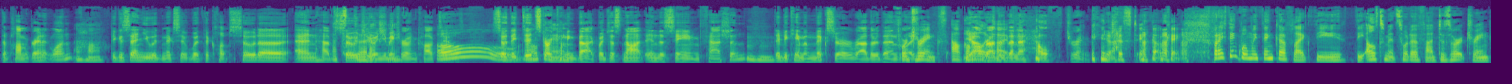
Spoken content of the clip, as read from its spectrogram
the pomegranate one, Uh-huh. because then you would mix it with the club soda and have That's soju, good, and you make your own cocktails. Oh, so they did start okay. Mm-hmm. coming back, but just not in the same fashion. They became a mixer rather than For like, drinks, Yeah, alcoholic rather type. than a health drink. Yeah. Interesting. Okay, but I think when we think of like the the ultimate sort of uh, dessert drink,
